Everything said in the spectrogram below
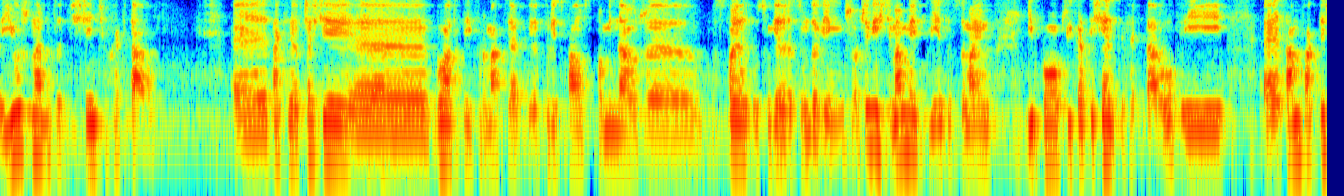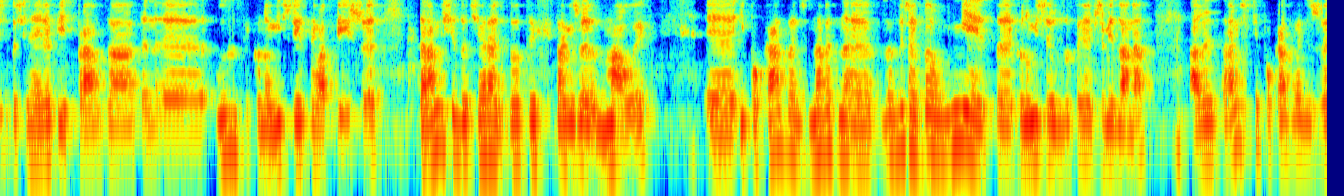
już nawet od 10 hektarów. E, tak wcześniej e, była taka informacja, któryś z Panów wspominał, że swoje usługi adresują do większych. Oczywiście mamy klientów, co mają i po kilka tysięcy hektarów i e, tam faktycznie to się najlepiej sprawdza, ten uzysk ekonomiczny jest najłatwiejszy. Staramy się docierać do tych także małych i pokazać, nawet zazwyczaj to nie jest ekonomiczne uzasadnienie przynajmniej dla nas, ale staramy się pokazać, że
